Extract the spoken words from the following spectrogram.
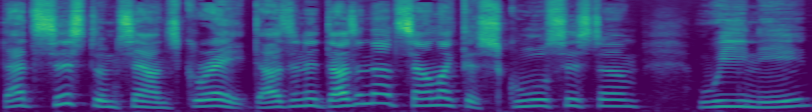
that system sounds great, doesn't it? Doesn't that sound like the school system we need?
